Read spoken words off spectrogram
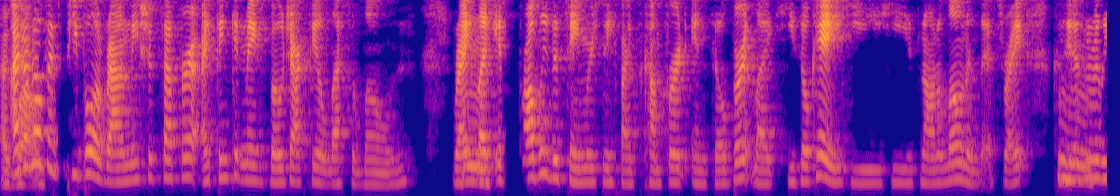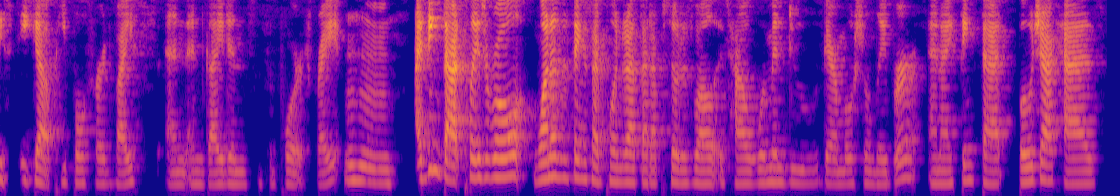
as I don't know if it's people around me should suffer. I think it makes BoJack feel less alone, right? Mm. Like it's probably the same reason he finds comfort in Filbert. Like he's okay. He he's not alone in this, right? Because he doesn't Mhm. really seek out people for advice and and guidance and support, right? hmm I think that plays a role. One of the things I pointed out that episode as well is how women do their emotional labor, and I think that BoJack has,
